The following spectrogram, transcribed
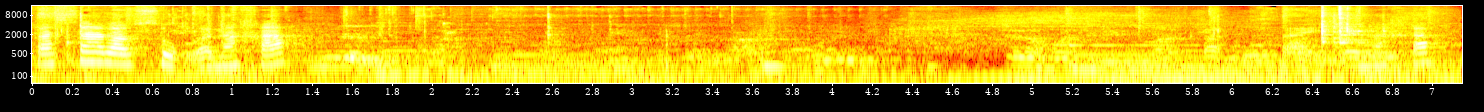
พาสต้าเราสุกแล้วนะคะ ใส่เลยนะคะ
